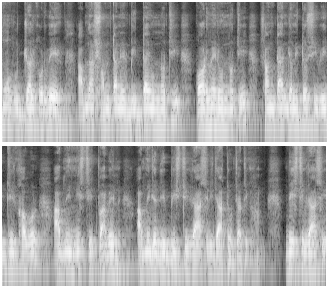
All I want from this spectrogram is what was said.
মুখ উজ্জ্বল করবে, আপনার সন্তানের বিদ্যায় উন্নতি কর্মের উন্নতি, সন্তানজনিত শ্রীবৃদ্ধির খবর আপনি নিশ্চিত পাবেন। আপনি যদি বৃষ্টিক রাশির জাতক, জাতিক হন। বৃষ্টিক রাশি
